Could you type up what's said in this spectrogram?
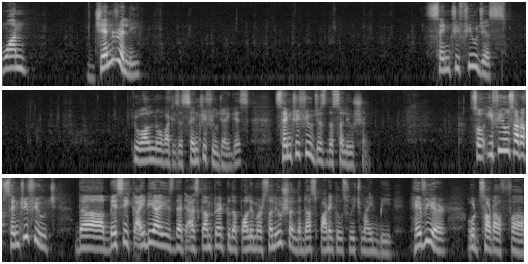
one generally centrifuges you all know what is a centrifuge I guess centrifuges the solution. So, if you sort of centrifuge the basic idea is that as compared to the polymer solution the dust particles which might be heavier would sort of uh,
